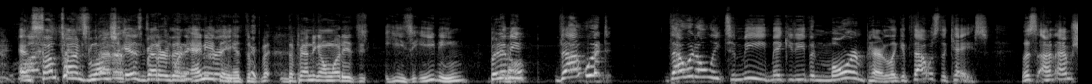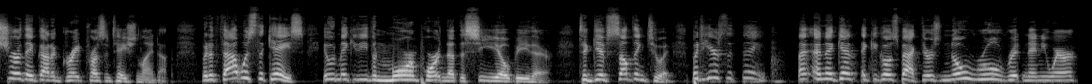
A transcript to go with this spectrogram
year. And sometimes lunch is better than, anything, it de- depending on what he's eating. But I know? mean, that would that would only to me make it even more imperative. Like if that was the case, Listen, I'm sure they've got a great presentation lined up. But if that was the case, it would make it even more important that the CEO be there to give something to it. But here's the thing, and again, it goes back. There's no rule written anywhere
